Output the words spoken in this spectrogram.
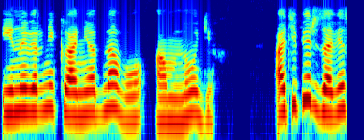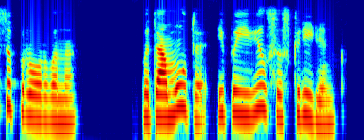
И наверняка не одного, а многих. А теперь завеса прорвана. Потому-то и появился Скрилинг.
